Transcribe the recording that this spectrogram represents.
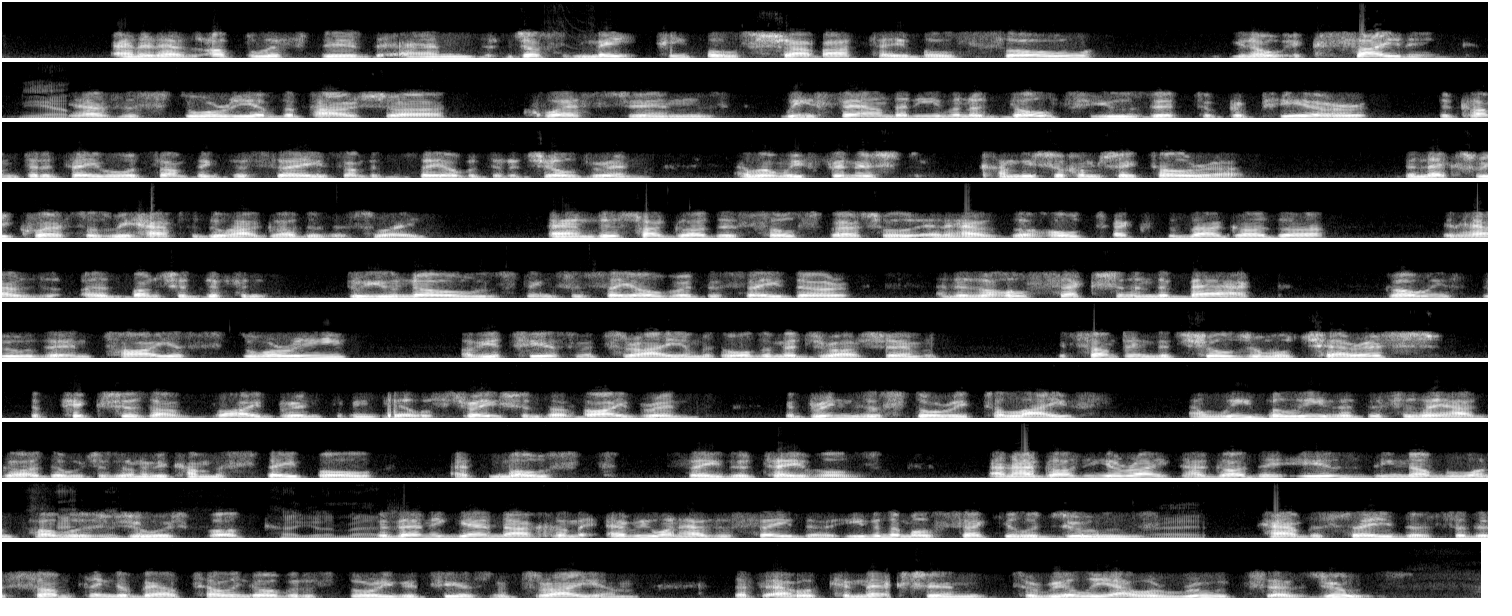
and it has uplifted and just made people's Shabbat tables so, you know, exciting. Yep. It has the story of the Parsha, questions. We found that even adults use it to prepare to come to the table with something to say, something to say over to the children. And when we finished Chamisha Chumshei Torah, the next request was we have to do Haggadah this way. And this Haggadah is so special. It has the whole text of the Haggadah. It has a bunch of different do you knows, things to say over to say there. And there's a whole section in the back going through the entire story of Yetzias Mitzrayim with all the Midrashim. It's something that children will cherish the pictures are vibrant. I mean, the illustrations are vibrant. It brings the story to life. And we believe that this is a Haggadah which is going to become a staple at most Seder tables. And Haggadah, you're right. Haggadah is the number one published Jewish book. But then again, Nachum, everyone has a Seder. Even the most secular Jews right. have a Seder. So there's something about telling over the story of Yetzias Mitzrayim that's our connection to really our roots as Jews.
